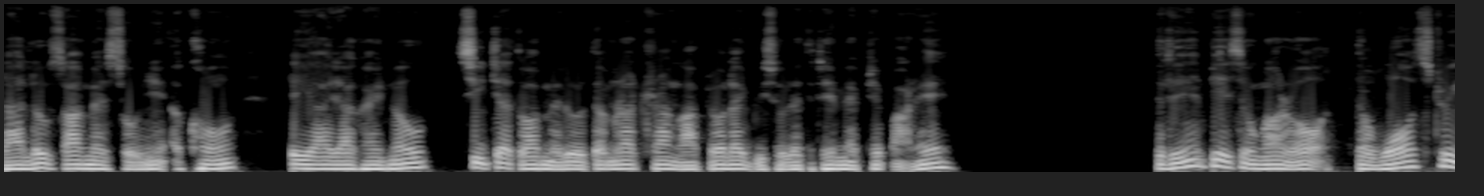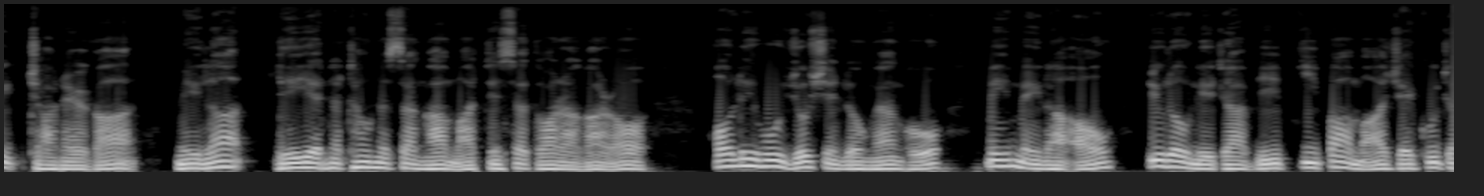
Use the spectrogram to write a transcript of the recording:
လာလှုပ်ရှားမဲ့ဆိုရင်အခွန်100ရာခိုင်နှုန်းစီကျက်သွားမယ်လို့သမ္မတ Trump ကပြောလိုက်ပြီဆိုတဲ့သတင်းပဲဖြစ်ပါတယ် သတင်းအပြည့်စုံကတော့ The Wall Street Journal ကမေလ၄ရက်2025မှာတင်ဆက်သွားတာကတော့ Hollywood ရုပ်ရှင်လုပ်ငန်းကိုမိမိန်လာအောင် ပြုလုပ်နေကြပြီးပြည်ပမှာရိုက်ကူးကြ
